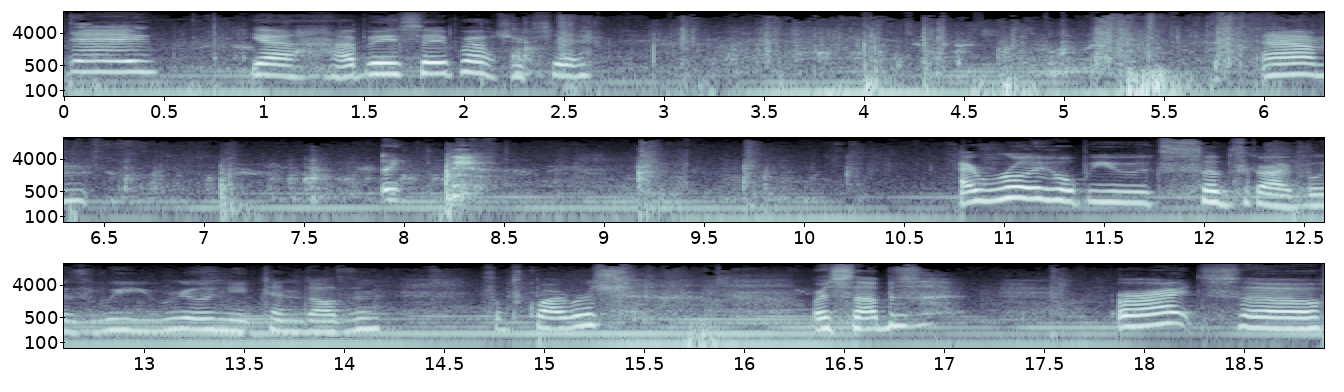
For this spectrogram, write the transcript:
day. Yeah, happy St. Patrick's Day. Um, I really hope you subscribe because we really need 10,000 subscribers or subs. Alright, so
